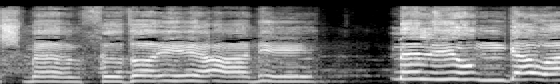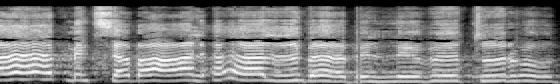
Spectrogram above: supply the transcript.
عشمان في ضيعني مليون جواب متساب على الباب اللي بترد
